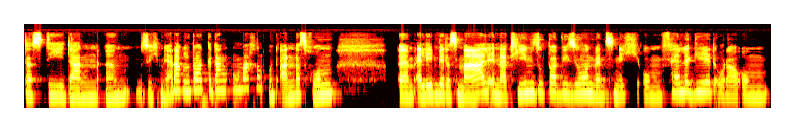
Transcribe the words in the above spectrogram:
dass die dann ähm, sich mehr darüber Gedanken machen und andersrum ähm, erleben wir das mal in der Teamsupervision, wenn es nicht um Fälle geht oder um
